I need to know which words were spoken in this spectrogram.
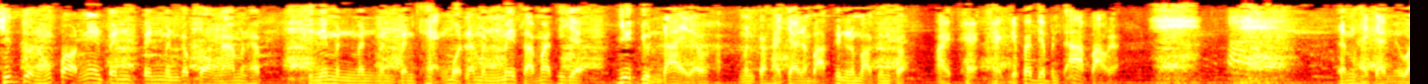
ชิ้นส่วนของปอดเนี่ยเป็นเป็นเหมือนกับฟองน้ำมันครับ ทีนี้มันมันมันเป็นแข็งหมดแล้วมันไม่สามารถที่จะยืดหยุ่นได้แล้วครับมันก็หายใจลำบากขึ้นลำบากขึ้นก็ไอแขกแขกเดี๋ยวแป๊บเดียวมันจะอ้าเปล่าแล้ว แล้วมันหายใจไม่ไหว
